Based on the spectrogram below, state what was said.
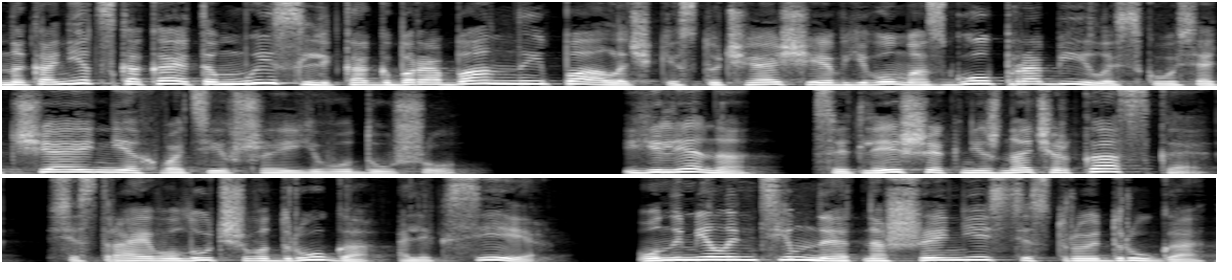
Наконец, какая-то мысль, как барабанные палочки, стучащая в его мозгу, пробилась сквозь отчаяние, охватившее его душу. Елена, светлейшая княжна Черкасская, сестра его лучшего друга, Алексея. Он имел интимные отношения с сестрой друга.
